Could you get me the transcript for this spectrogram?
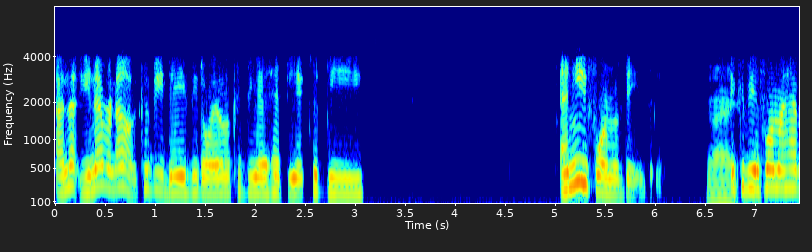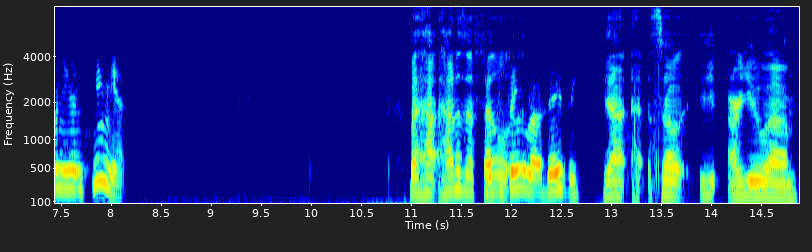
I know, you never know. It could be Daisy Doyle. It could be a hippie. It could be any form of Daisy. Right. It could be a form I haven't even seen yet. But how how does it feel? That's the thing about Daisy. Yeah. So are you? Um,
